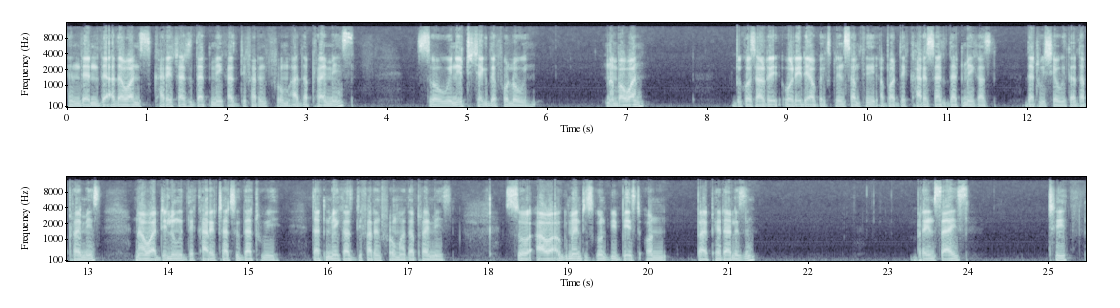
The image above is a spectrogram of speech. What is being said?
And then the other ones, characters that make us different from other primates. So we need to check the following. Number one, because already, already I've explained something about the characters that make us that we share with other primates. Now we're dealing with the characters that we that make us different from other primates. So our argument is going to be based on bipedalism, brain size, teeth,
